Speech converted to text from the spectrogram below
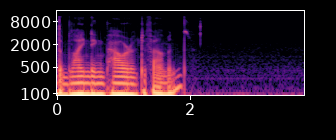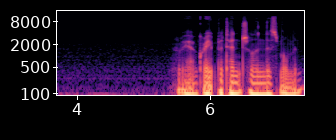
the blinding power of defilements. We have great potential in this moment.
